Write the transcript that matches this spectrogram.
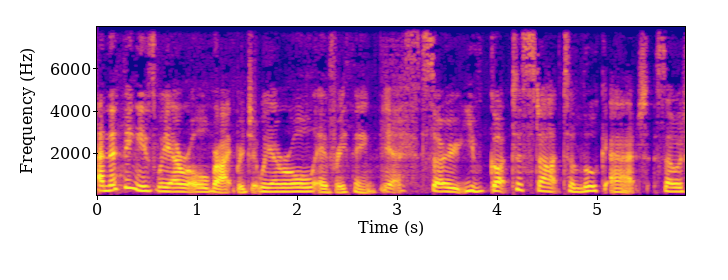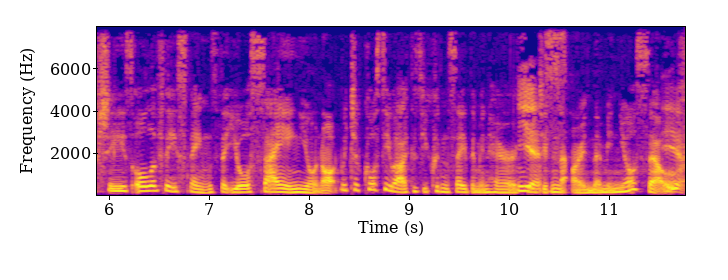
And the thing is, we are all right, Bridget. We are all everything. Yes. So you've got to start to look at, so if she's all of these things that you're saying you're not, which of course you are because you couldn't see them in her if Yes. you didn't own them in yourself. Yeah.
